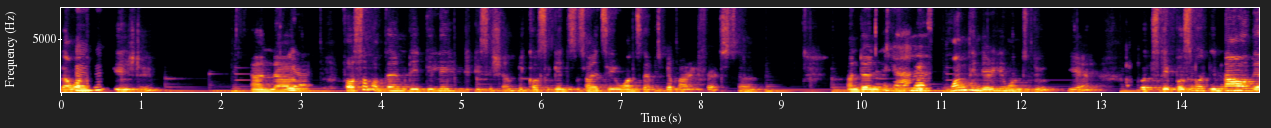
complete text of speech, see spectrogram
that want mm-hmm. PhD. And um, yeah. for some of them, they delayed the decision because, again, society wants them to get married first. Um, and then yeah. one thing they really want to do, yeah, but they postpone it. Now they,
